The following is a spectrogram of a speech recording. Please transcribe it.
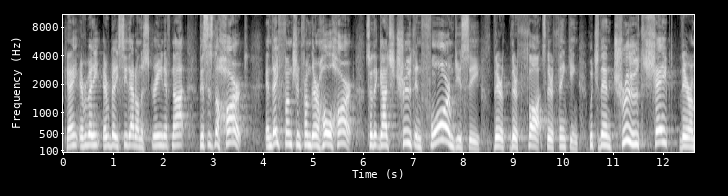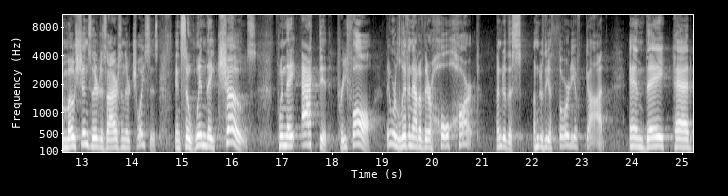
Okay, everybody, everybody see that on the screen? If not, this is the heart and they functioned from their whole heart so that God's truth informed, you see, their, their thoughts, their thinking, which then truth shaped their emotions, their desires, and their choices. And so when they chose, when they acted pre fall, they were living out of their whole heart under the, under the authority of God. And they had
